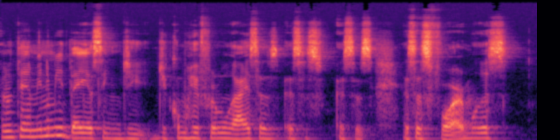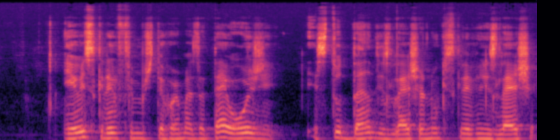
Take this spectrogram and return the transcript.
eu não tenho a mínima ideia assim de, de como reformular essas, essas, essas, essas fórmulas. Eu escrevo filmes de terror, mas até hoje, estudando slasher, nunca escrevi um slasher.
